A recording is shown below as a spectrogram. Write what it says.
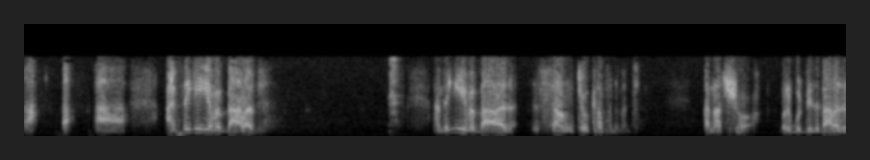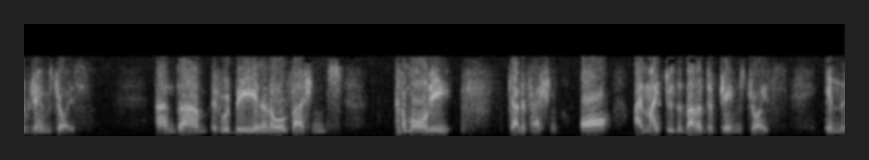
I'm thinking of a ballad. I'm thinking of a ballad sung to accompaniment. I'm not sure, but it would be the ballad of James Joyce, and um, it would be in an old-fashioned, come kind of fashion, or I might do the ballad of James Joyce in the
